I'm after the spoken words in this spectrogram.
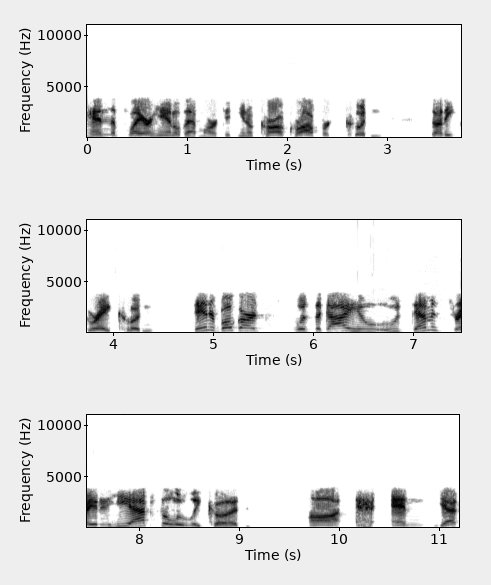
can the player handle that market? You know, Carl Crawford couldn't. Sonny Gray couldn't. Xander Bogaerts was the guy who who's demonstrated he absolutely could. Uh, and yet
